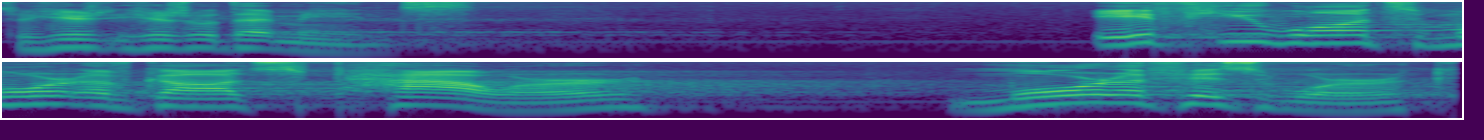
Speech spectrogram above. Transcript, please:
So here's, here's what that means. If you want more of God's power, more of His work,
